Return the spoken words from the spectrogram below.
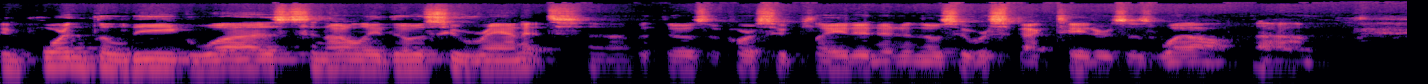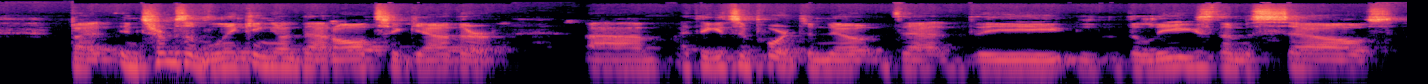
important the league was to not only those who ran it, uh, but those, of course, who played in it and those who were spectators as well. Um, but in terms of linking that all together, um, I think it's important to note that the the leagues themselves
